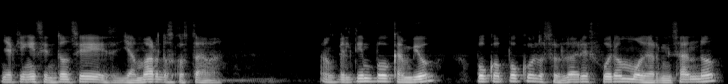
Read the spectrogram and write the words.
ya que en ese entonces llamar nos costaba. Aunque el tiempo cambió, poco a poco los celulares fueron modernizando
